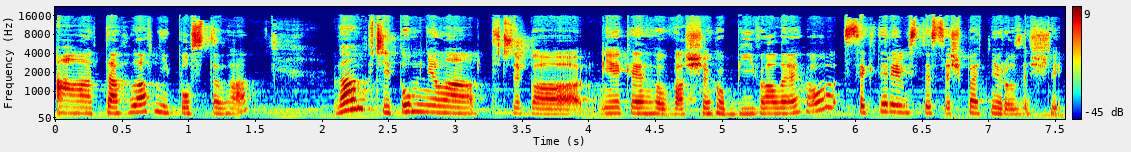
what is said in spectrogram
a ta hlavní postava vám připomněla třeba nějakého vašeho bývalého, se kterým jste se špatně rozešli.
